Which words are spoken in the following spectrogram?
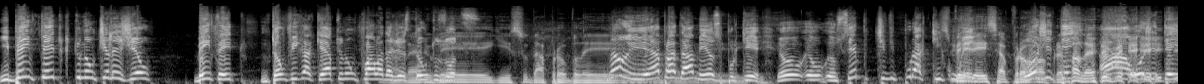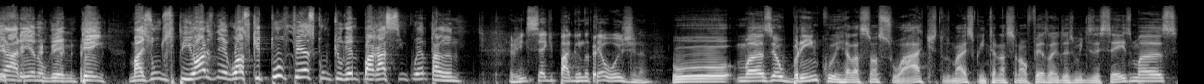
E bem feito que tu não te elegeu. Bem feito. Então fica quieto e não fala da gestão dos outros. Isso dá problema. Não, e é pra dar mesmo, porque eu, eu, eu sempre tive por aqui com ele. Experiência própria, Hoje tem, Valério ah, Veig. hoje tem arena o Grêmio, tem. Mas um dos piores negócios que tu fez com que o Grêmio pagasse 50 anos. A gente segue pagando até hoje, né? O, mas eu brinco em relação à SWAT e tudo mais, que o Internacional fez lá em 2016, mas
